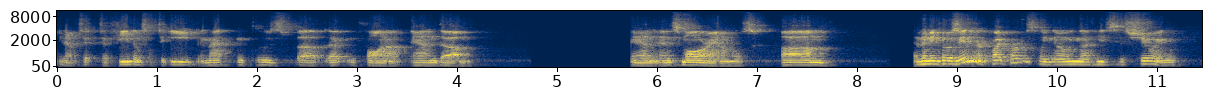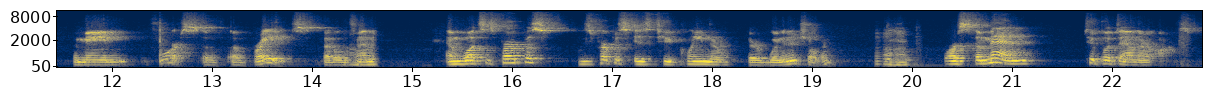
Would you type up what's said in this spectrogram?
you know to, to feed themselves to eat, and that includes uh, fauna and um, and and smaller animals. Um, and then he goes in there quite purposely, knowing that he's eschewing the main force of, of braves that'll defend. And what's his purpose? His purpose is to claim their, their women and children, Mhm. force the men to put down their arms.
